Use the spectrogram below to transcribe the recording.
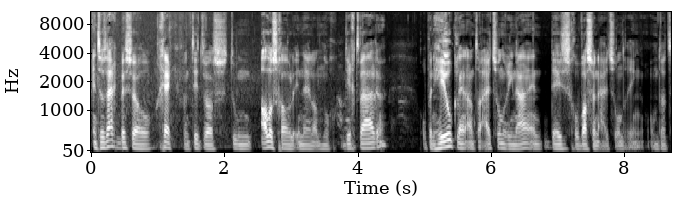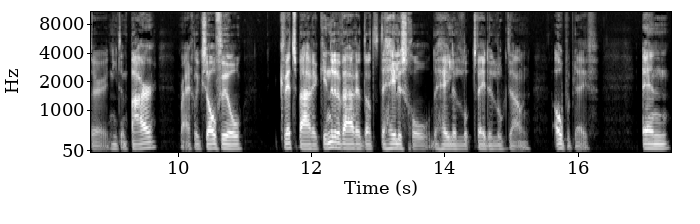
En het was eigenlijk best wel gek, want dit was toen alle scholen in Nederland nog dicht waren. Op een heel klein aantal uitzonderingen na. En deze school was een uitzondering, omdat er niet een paar, maar eigenlijk zoveel kwetsbare kinderen waren dat de hele school, de hele tweede lockdown, open bleef. En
